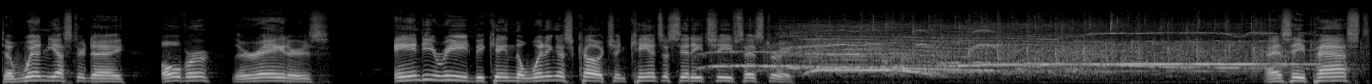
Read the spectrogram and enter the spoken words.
to win yesterday over the Raiders, Andy Reid became the winningest coach in Kansas City Chiefs history. As he passed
